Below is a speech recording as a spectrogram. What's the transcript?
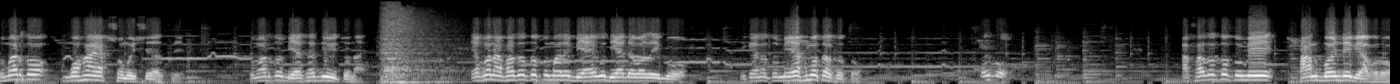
তোমার তো মহা এক সমস্যা আছে। তোমার তো বিয়া শাদি হইতো না এখন আপাতত তোমার বিয়া গো দিয়া দেওয়া যাইব। এখানে তুমি একমত আছো তো? আপাতত তুমি সান বইন্ডে বিয়া করো।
